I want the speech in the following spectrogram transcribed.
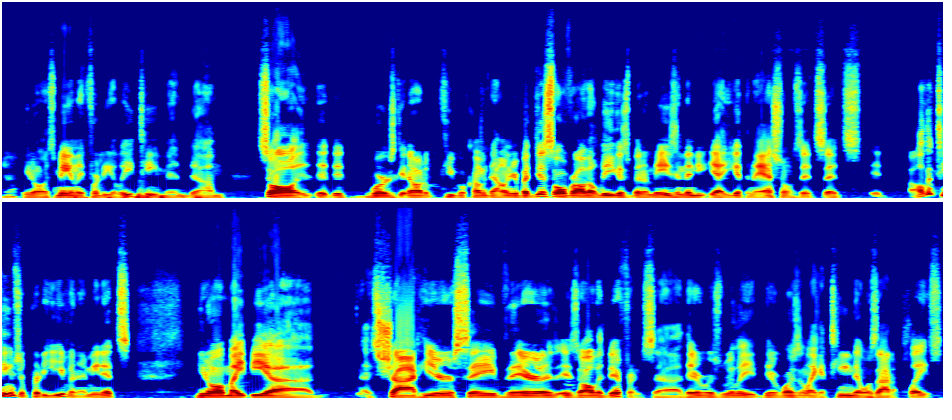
Yeah. You know, it's mainly for the elite team, and um, so it, it, it word's getting out of people coming down here. But just overall, the league has been amazing. Then you, yeah, you get the nationals. It's it's it, all the teams are pretty even. I mean, it's you know it might be a, a shot here, save there is, is all the difference. Uh, there was really there wasn't like a team that was out of place,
